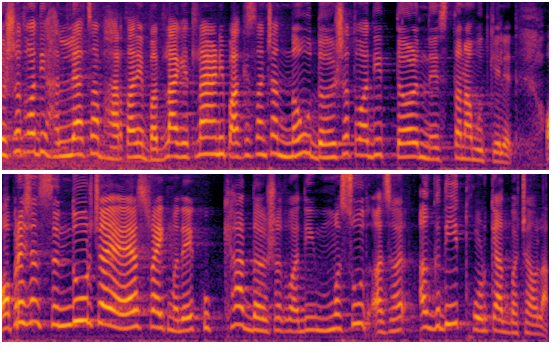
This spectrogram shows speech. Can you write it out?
दहशतवादी हल्ल्याचा भारताने बदला घेतला आणि पाकिस्तानच्या नऊ दहशतवादी तळ नेस्तनाबूत केलेत. ऑपरेशन सिंदूरच्या या एअर स्ट्राईकमध्ये कुख्यात दहशतवादी मसूद अझहर अगदी थोडक्यात बचावला.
